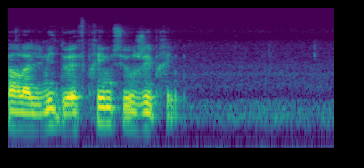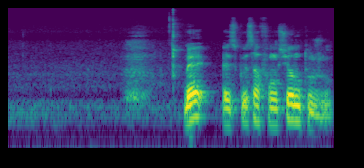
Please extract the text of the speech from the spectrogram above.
par la limite de f' sur g'. Mais est-ce que ça fonctionne toujours?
